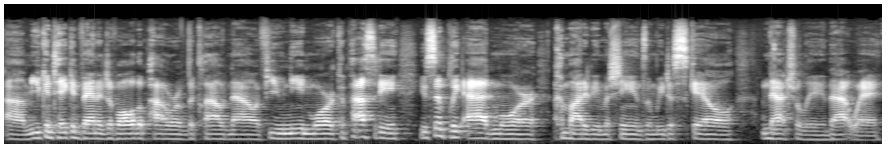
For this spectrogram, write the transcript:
um, you can take advantage of all the power of the cloud now. If you need more capacity, you simply add more commodity machines and we just scale naturally that way.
